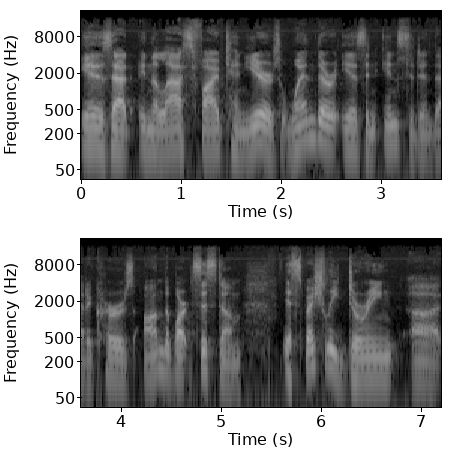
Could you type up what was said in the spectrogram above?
is that in the last five, ten years, when there is an incident that occurs on the BART system, especially during, uh,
